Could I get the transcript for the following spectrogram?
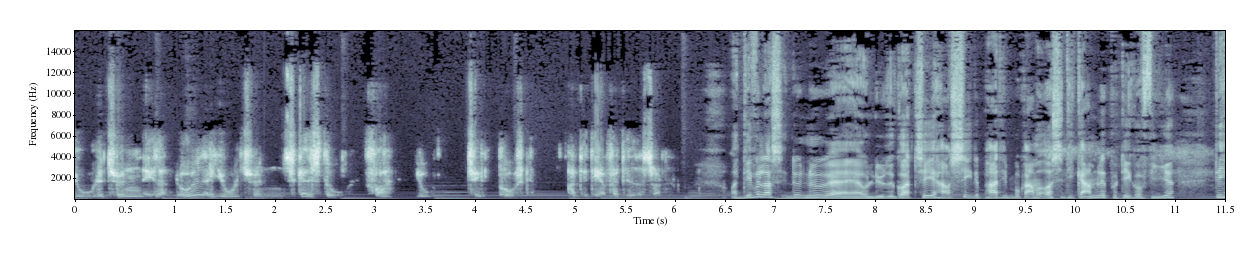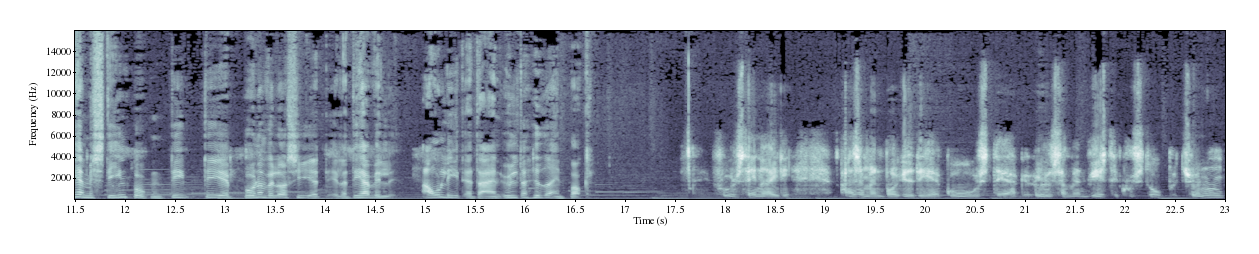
juletønden, eller noget af juletønden, skal stå fra jul til påske. Og det er derfor, det hedder sådan. Og det vil også, nu, nu er jeg jo lyttet godt til, jeg har også set et par af dine programmer, også de gamle på DK4. Det her med stenbukken, det, det bunder vel også i, at, eller det her vil afledt, at der er en øl, der hedder en bok. Fuldstændig rigtigt. Altså man bryggede det her gode, stærke øl, som man vidste kunne stå på tønden,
